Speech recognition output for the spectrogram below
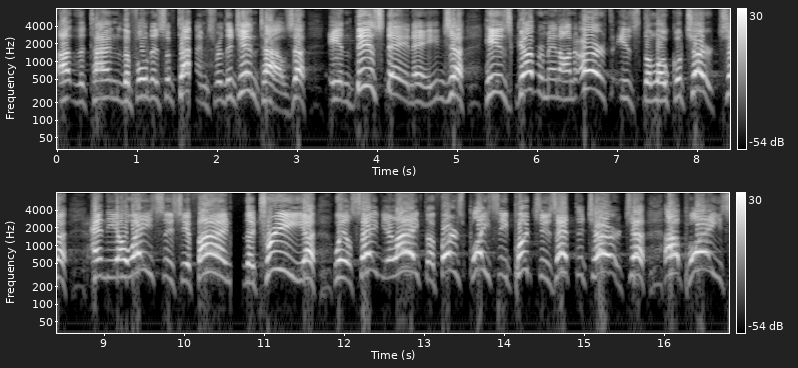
uh, the time, the fullness of times for the Gentiles. Uh, in this day and age, uh, his government on earth is the local church. Uh, and the oasis you find, the tree, uh, will save your life. The first place he puts you is at the church, a place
